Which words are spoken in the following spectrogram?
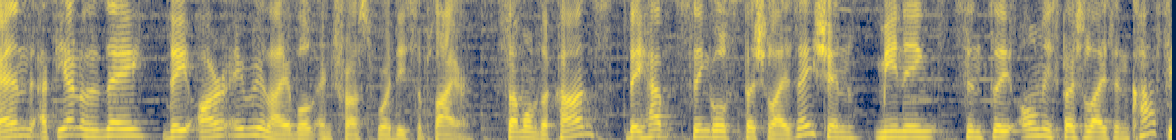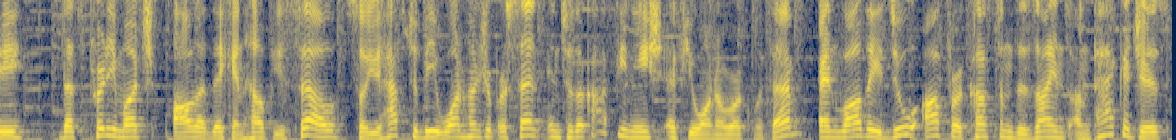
and at the end of the day, they are a reliable and trustworthy supplier. Some of the cons, they have single specialization, meaning since they only specialize in coffee, that's pretty much all that they can help you sell, so you have to be 100% into the coffee niche if you want to work with them. And while they do offer custom designs on packages,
